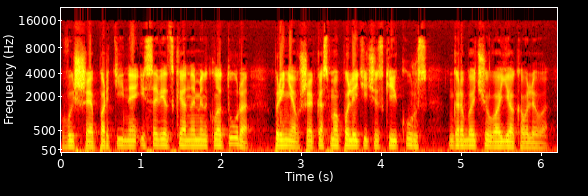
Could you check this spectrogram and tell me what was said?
Высшая партийная и советская номенклатура, принявшая космополитический курс Горбачева-Яковлева –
